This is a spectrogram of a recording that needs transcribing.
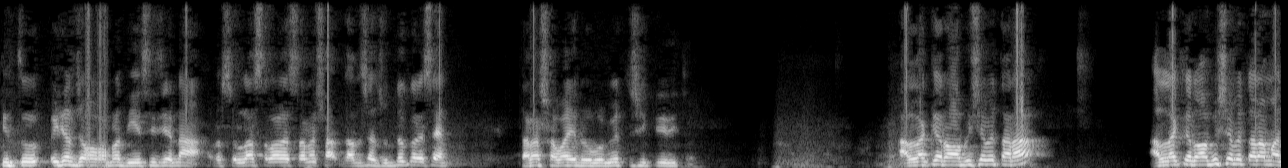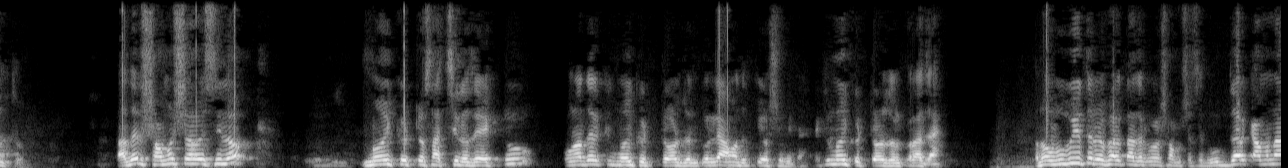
কিন্তু এটার জবাব আমরা দিয়েছি যে না রসুল্লাহ সাল্লাহামের যাদের সাথে যুদ্ধ করেছেন, তারা সবাই রবিয়ত স্বীকৃতি দিত। আল্লাহকে রব হিসেবে তারা, আল্লাহকে রব হিসেবে তারা মানত। তাদের সমস্যা হয়েছিল, নৈকট্য চাচ্ছিল যে একটু ওনাদের নৈকট্য অর্জন করলে আমাদের কি অসুবিধা? একটু নৈকট্য অর্জন করা যায়। রবুবিয়তের ব্যাপারে তাদের কোনো সমস্যা ছিল উদ্ধার কামনা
